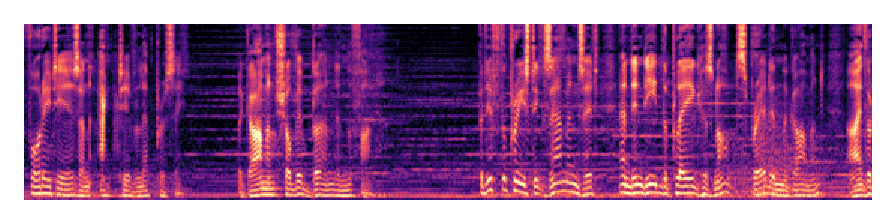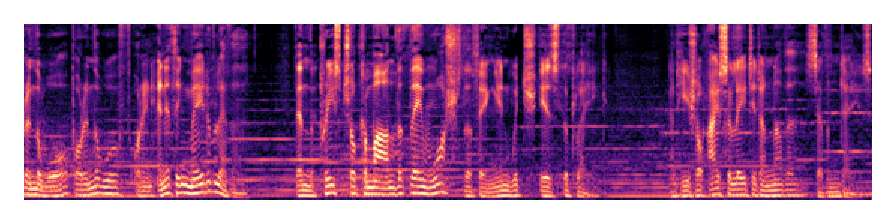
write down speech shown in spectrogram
for it is an active leprosy. The garment shall be burned in the fire. But if the priest examines it, and indeed the plague has not spread in the garment, either in the warp or in the woof, or in anything made of leather, then the priest shall command that they wash the thing in which is the plague and he shall isolate it another seven days.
